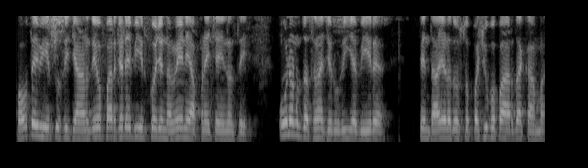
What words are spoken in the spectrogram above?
ਬਹੁਤੇ ਵੀਰ ਤੁਸੀਂ ਜਾਣਦੇ ਹੋ, ਪਰ ਜਿਹੜੇ ਵੀਰ ਕੁਝ ਨਵੇਂ ਨੇ ਆਪਣੇ ਚੈਨਲ ਤੇ, ਉਹਨਾਂ ਨੂੰ ਦੱਸਣਾ ਜ਼ਰੂਰੀ ਆ ਵੀਰ। ਭਿੰਦਾ ਜਿਹੜਾ ਦੋਸਤੋ, ਪਸ਼ੂ ਵਪਾਰ ਦਾ ਕੰਮ ਆ,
